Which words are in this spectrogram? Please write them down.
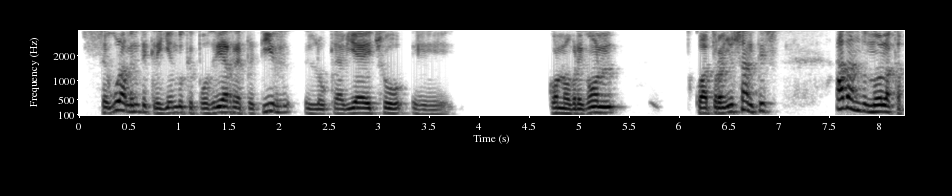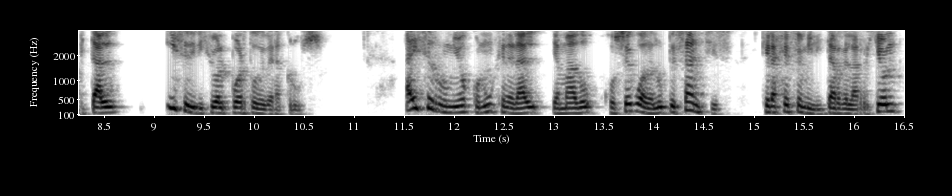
seguramente creyendo que podría repetir lo que había hecho eh, con Obregón cuatro años antes, abandonó la capital y se dirigió al puerto de Veracruz. Ahí se reunió con un general llamado José Guadalupe Sánchez, que era jefe militar de la región,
